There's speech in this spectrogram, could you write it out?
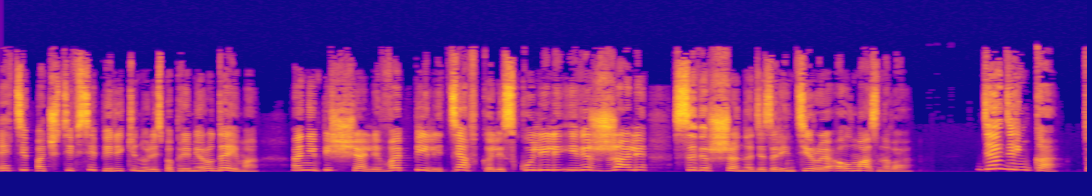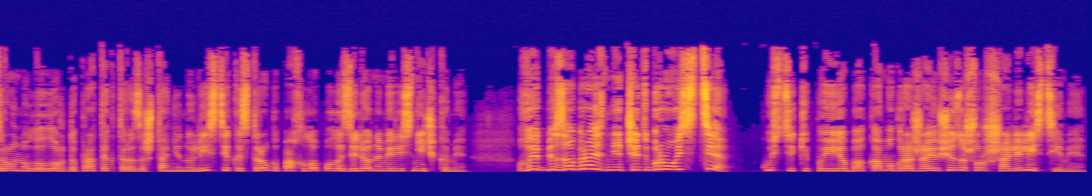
Эти почти все перекинулись по примеру Дейма. Они пищали, вопили, тявкали, скулили и визжали, совершенно дезориентируя Алмазного. «Дяденька!» Тронула лорда-протектора за штанину листик и строго похлопала зелеными ресничками. «Вы безобразничать бросьте!» Кустики по ее бокам угрожающе зашуршали листьями.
